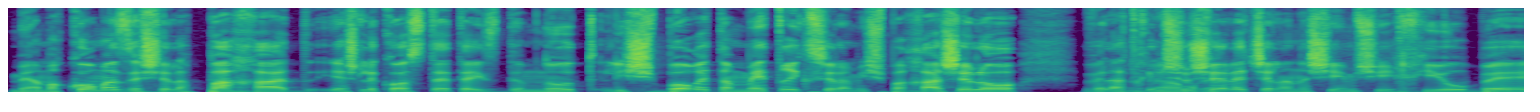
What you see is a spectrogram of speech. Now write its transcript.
שמהמקום הזה של הפחד, יש לקוסטה את ההזדמנות לשבור את המטריקס של המשפחה שלו ולהתחיל. שושלת של אנשים שיחיו ב...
